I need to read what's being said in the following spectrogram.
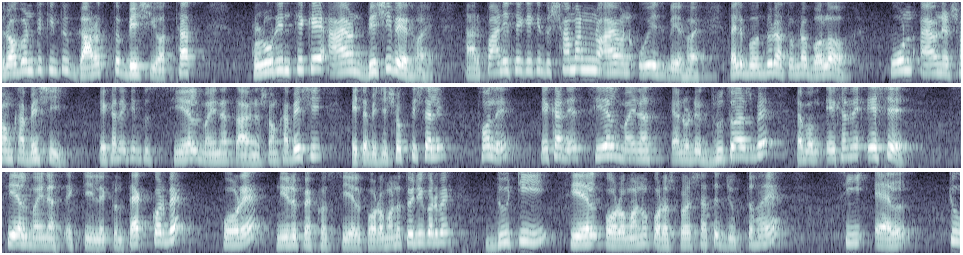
দ্রবণটি কিন্তু গাঢ়ত্ব বেশি, অর্থাৎ ক্লোরিন থেকে আয়ন বেশি বের হয় আর পানি থেকে কিন্তু সামান্য আয়ন ওয়েস বের হয়। তাহলে বন্ধুরা, তোমরা বলো, কোন আয়নের সংখ্যা বেশি? এখানে কিন্তু সিএল মাইনাস আয়নের সংখ্যা বেশি, এটা বেশি শক্তিশালী। ফলে এখানে সিএল মাইনাস অ্যানোডে দ্রুত আসবে এবং এখানে এসে সিএল মাইনাস একটি ইলেকট্রন ত্যাগ করবে, করে নিরপেক্ষ সিএল পরমাণু তৈরি করবে। দুটি সিএল পরমাণু পরস্পরের সাথে যুক্ত হয়ে সিএল টু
